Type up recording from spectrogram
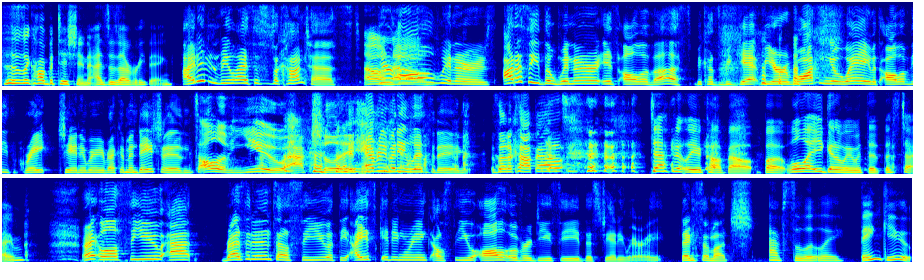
this is a competition, as is everything. I didn't realize this was a contest. Oh, You're no. all winners. Honestly, the winner is all of us because we get we are walking away with all of these great January recommendations. It's all of you, actually. Everybody listening. Is that a cop out? Definitely a cop out, but we'll let you get away with it this time. All right. Well, I'll see you at Residence. I'll see you at the ice skating rink. I'll see you all over DC this January. Thanks so much. Absolutely. Thank you.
